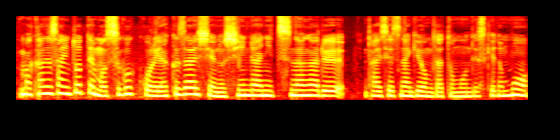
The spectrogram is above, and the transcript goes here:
まあ、患者さんにとってもすごくこの薬剤師への信頼につながる大切な業務だと思うんですけども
